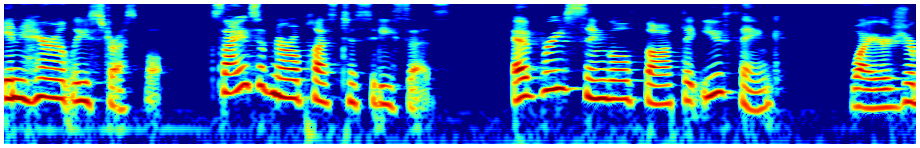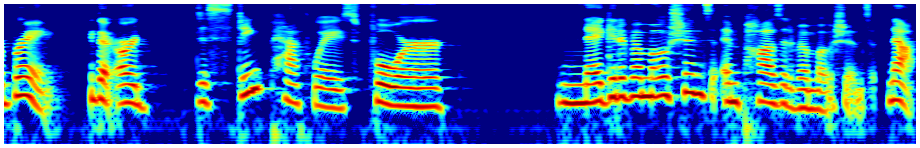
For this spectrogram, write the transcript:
inherently stressful. Science of neuroplasticity says every single thought that you think wires your brain. There are distinct pathways for negative emotions and positive emotions. Now,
